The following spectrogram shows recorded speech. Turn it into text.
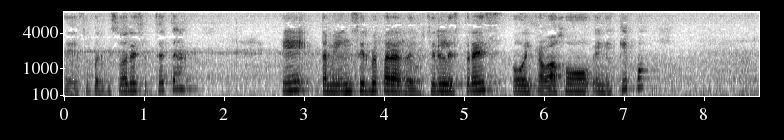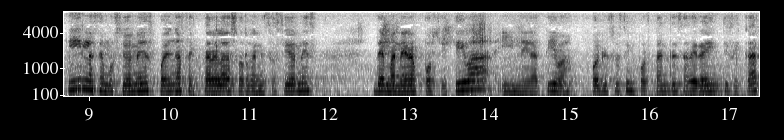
eh, supervisores, etc. Y también sirve para reducir el estrés o el trabajo en equipo. Y las emociones pueden afectar a las organizaciones de manera positiva y negativa. Por eso es importante saber identificar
